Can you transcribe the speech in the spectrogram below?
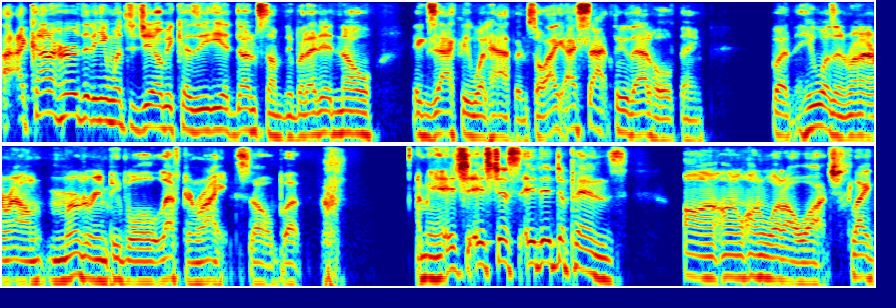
I, I kind of heard that he went to jail because he, he had done something, but I didn't know exactly what happened. So I, I sat through that whole thing. But he wasn't running around murdering people left and right. So, but I mean, it's it's just it, it depends on, on on what I'll watch. Like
